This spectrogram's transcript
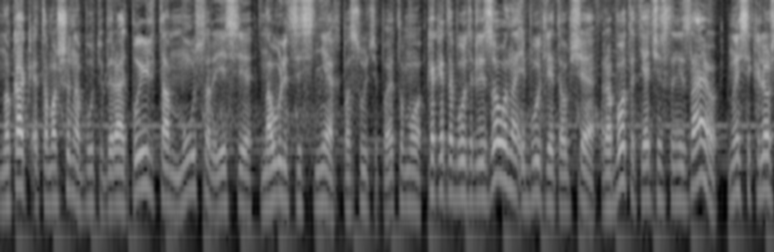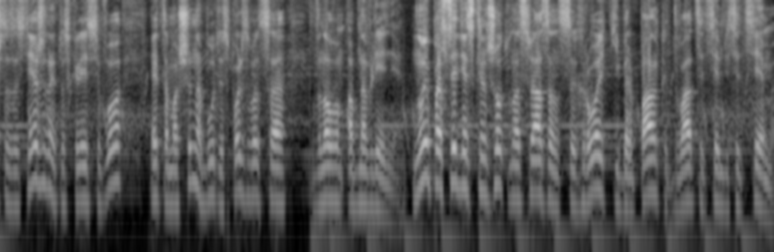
но как эта машина будет убирать пыль, там, мусор, если на улице снег, по сути. Поэтому, как это будет реализовано и будет ли это вообще работать, я честно не знаю. Но если колеса заснеженные, то, скорее всего, эта машина будет использоваться в новом обновлении. Ну и последний скриншот у нас связан с игрой Киберпанк 2077.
